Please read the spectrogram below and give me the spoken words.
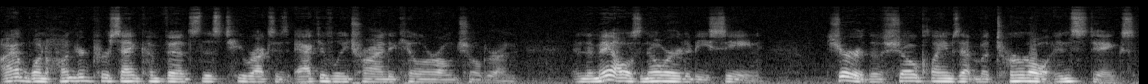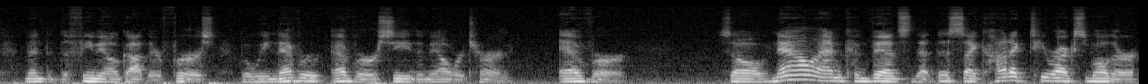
I am 100% convinced this T Rex is actively trying to kill her own children and the male is nowhere to be seen. Sure, the show claims that maternal instincts meant that the female got there first, but we never ever see the male return. Ever. So now I'm convinced that this psychotic T Rex mother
